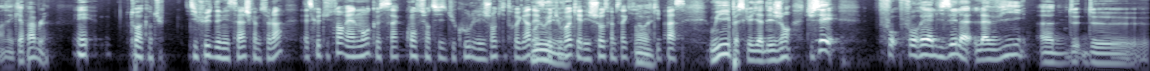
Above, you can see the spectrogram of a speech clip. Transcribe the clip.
On est capable. Et toi, quand tu diffuses des messages comme cela, est-ce que tu sens réellement que ça conscientise du coup les gens qui te regardent? Oui, Est-ce oui, que tu oui. vois qu'il y a des choses comme ça qui, qui passent? Oui, parce qu'il y a des gens. Tu sais, faut, faut réaliser la, la vie euh, de, de-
